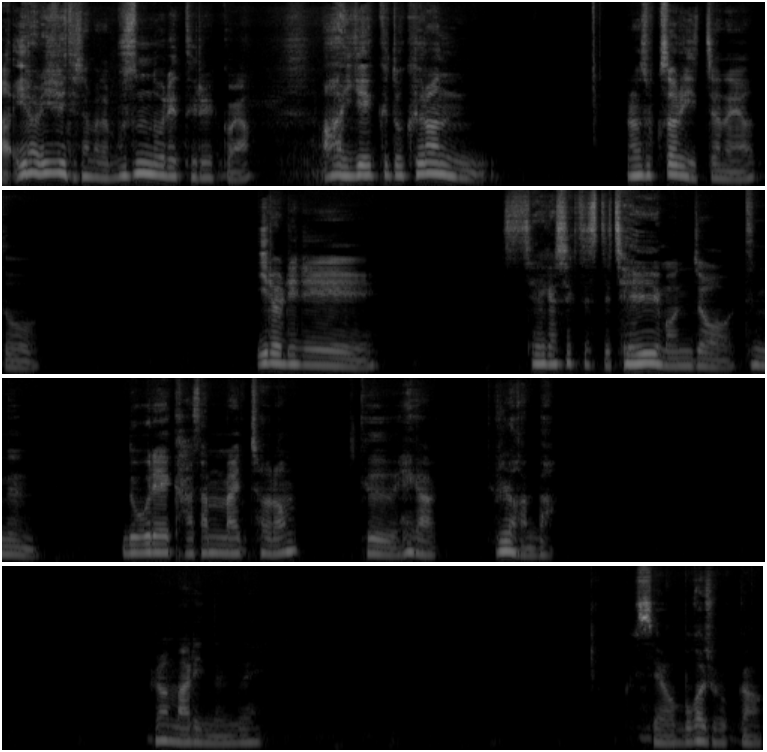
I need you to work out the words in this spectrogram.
아, 1월 1일 되자마자 무슨 노래 들을 거야? 아, 이게 그또 그런 그런 속설이 있잖아요. 또 1월 1일 새해가 시작됐을 때 제일 먼저 듣는 노래 가사말처럼 그 해가 흘러간다. 그런 말이 있는데 글쎄요, 뭐가 좋을까?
